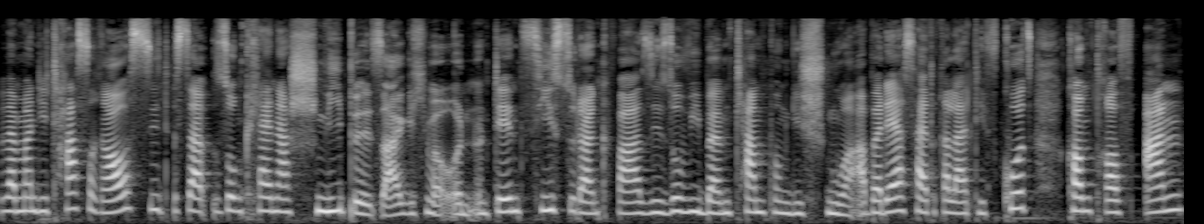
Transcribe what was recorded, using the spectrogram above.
wenn man die Tasse rauszieht, ist da so ein kleiner Schniepel, sage ich mal, unten. Und den ziehst du dann quasi so wie beim Tampon die Schnur. Aber der ist halt relativ kurz, kommt drauf an,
